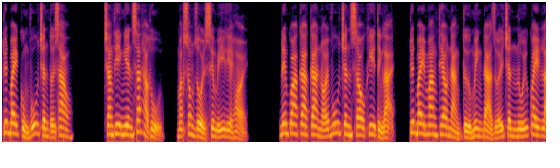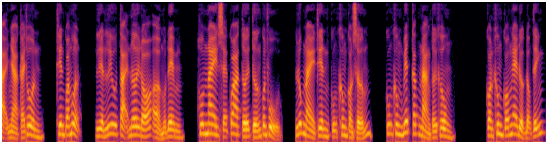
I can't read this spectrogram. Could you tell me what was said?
Tuyết bay cùng vũ chân tới sao? Trang thi nghiên sát hảo thủ, mặc xong rồi xiêm ý thì hỏi. Đêm qua ca ca nói vũ chân sau khi tỉnh lại, tuyết bay mang theo nàng từ minh Đà dưới chân núi quay lại nhà cái thôn, thiên quá muộn, liền lưu tại nơi đó ở một đêm, hôm nay sẽ qua tới tướng quân phủ, lúc này thiên cũng không còn sớm, cũng không biết các nàng tới không. Còn không có nghe được động tĩnh.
